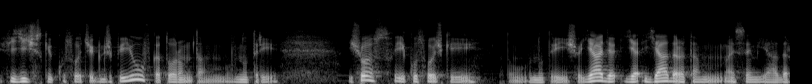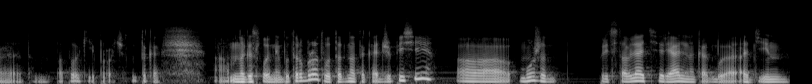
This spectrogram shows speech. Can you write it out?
физический кусочек GPU, в котором там внутри еще свои кусочки, потом внутри еще ядер, ядра, там SM ядра, там потоки и прочее. Ну, такая а, многослойный бутерброд. Вот одна такая GPC а, может представлять реально как бы один,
